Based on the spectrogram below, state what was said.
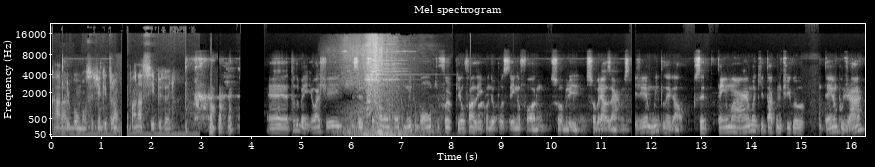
Caralho, bom, você tinha que trampar na CIP, velho. É, tudo bem, eu achei. Você, você, falou um ponto muito bom que foi o que eu falei quando eu postei no fórum sobre, sobre as armas. O RPG é muito legal. Você tem uma arma que está contigo há um tempo já,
